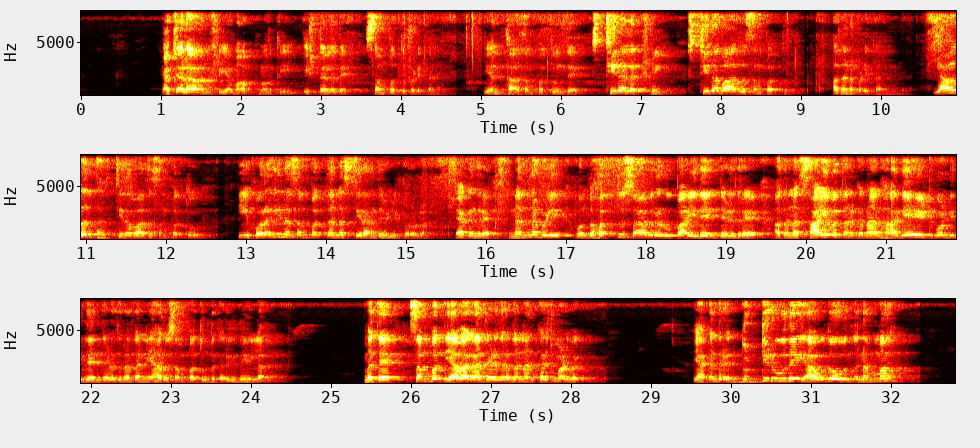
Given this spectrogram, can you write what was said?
ಅಚಲ ಶ್ರಿಯಮಾಪ್ನೋತಿ ಇಷ್ಟಲ್ಲದೆ ಸಂಪತ್ತು ಪಡಿತಾನೆ. ಎಂಥ ಸಂಪತ್ತು ಅಂದರೆ ಸ್ಥಿರ ಲಕ್ಷ್ಮಿ ಸ್ಥಿರವಾದ ಸಂಪತ್ತು ಅದನ್ನು ಪಡಿತಾನೆ. ಯಾವುದಂತಹ ಸ್ಥಿರವಾದ ಸಂಪತ್ತು? ಈ ಹೊರಗಿನ ಸಂಪತ್ತನ್ನು ಸ್ಥಿರ ಅಂತ ಹೇಳಲಿಕ್ಕೆ ಬರೋಲ್ಲ. ಯಾಕಂದರೆ ನನ್ನ ಬಳಿ ಒಂದು ಹತ್ತು ಸಾವಿರ ರೂಪಾಯಿ ಇದೆ ಅಂತ ಹೇಳಿದರೆ ಅದನ್ನು ಸಾಯುವ ತನಕ ನಾನು ಹಾಗೇ ಇಟ್ಕೊಂಡಿದ್ದೆ ಅಂತ ಹೇಳಿದ್ರೆ ಅದನ್ನು ಯಾರೂ ಸಂಪತ್ತು ಅಂತ ಕರೆಯೋದೇ ಇಲ್ಲ. ಮತ್ತು ಸಂಪತ್ತು ಯಾವಾಗ ಅಂತ ಹೇಳಿದ್ರೆ ಅದನ್ನು ನಾನು ಖರ್ಚು ಮಾಡಬೇಕು. ಯಾಕಂದರೆ ದುಡ್ಡಿರುವುದೇ ಯಾವುದೋ ಒಂದು ನಮ್ಮ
